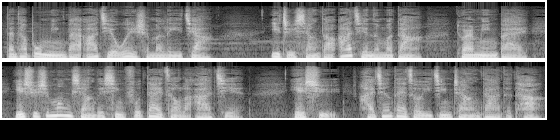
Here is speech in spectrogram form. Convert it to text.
但她不明白阿姐为什么离家，一直想到阿姐那么大，突然明白，也许是梦想的幸福带走了阿杰，也许还将带走已经长大的他。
